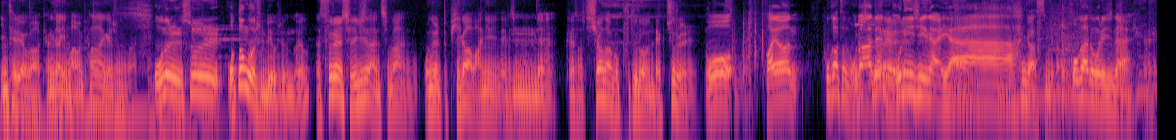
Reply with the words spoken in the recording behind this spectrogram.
인테리어가 굉장히 마음을 편안하게 해주는 것 같아요 오늘 술 어떤 거 준비해 오신 거예요? 술을 즐기진 않지만 오늘 또 비가 많이 내리잖아요 음, 네. 그래서 시원하고 부드러운 맥주를 오 과연 호가든 오리지널을 호가든 오리지널 야 챙겨왔습니다 오늘. 호가든 오리지널 네.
